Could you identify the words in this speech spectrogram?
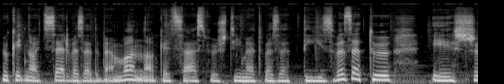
ők egy nagy szervezetben vannak, egy százfős tímet vezet tíz vezető, és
